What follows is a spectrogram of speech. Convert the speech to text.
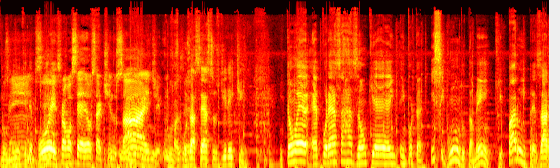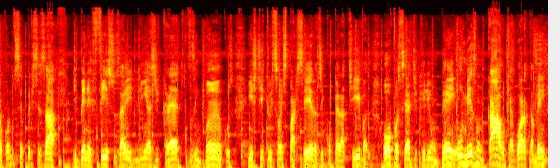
no Sim, link depois. Pra você é o certinho do o- site, os, fazer. os acessos direitinho. Então é, é por essa razão que é im- importante. E segundo também, que para o empresário, quando você precisar de benefícios aí, linhas de créditos em bancos, instituições parceiras e cooperativas, ou você adquirir um bem, ou mesmo um carro, que agora também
